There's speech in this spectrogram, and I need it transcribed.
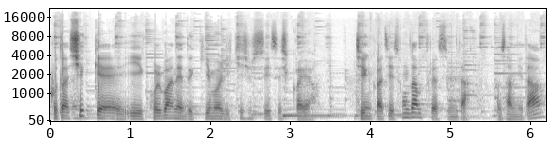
보다 쉽게 이 골반의 느낌을 익히실 수 있으실 거예요. 지금까지 송단프로였습니다. 감사합니다.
